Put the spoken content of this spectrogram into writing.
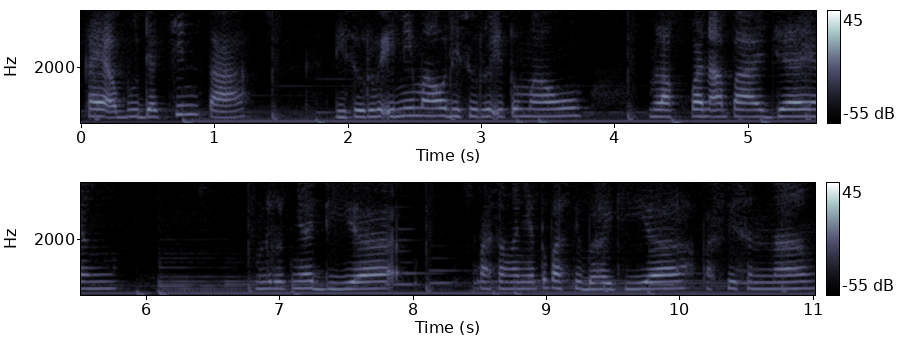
kayak budak cinta disuruh ini mau disuruh itu mau melakukan apa aja yang menurutnya dia pasangannya itu pasti bahagia pasti senang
